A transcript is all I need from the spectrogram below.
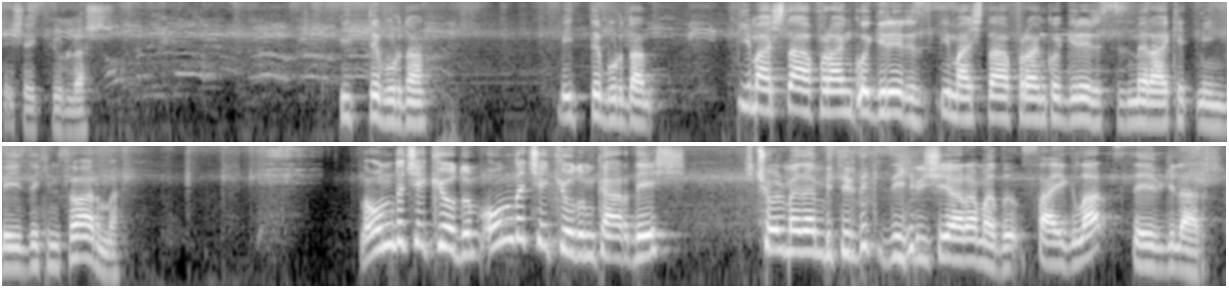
Teşekkürler. Bitti buradan. Bitti buradan. Bir maç daha Franco gireriz. Bir maç daha Franco gireriz. Siz merak etmeyin. Base'de kimse var mı? La onu da çekiyordum. Onu da çekiyordum kardeş. Hiç ölmeden bitirdik. Zehir işe yaramadı. Saygılar, sevgiler.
